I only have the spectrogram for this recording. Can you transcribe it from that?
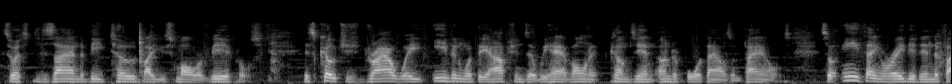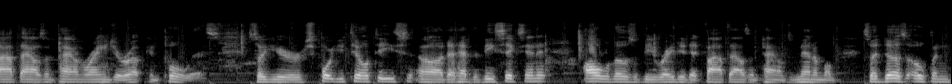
so it's designed to be towed by you smaller vehicles. This coach's dry weight, even with the options that we have on it, comes in under 4,000 pounds. So anything rated in the 5,000 pound range or up can pull this. So your sport utilities uh, that have the V6 in it, all of those will be rated at 5,000 pounds minimum. So it does open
